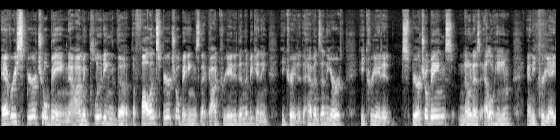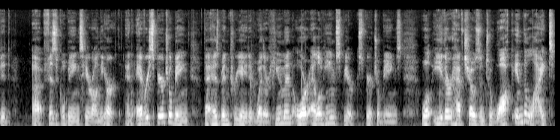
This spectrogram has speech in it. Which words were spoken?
every spiritual being now i'm including the the fallen spiritual beings that god created in the beginning. He created the heavens and the earth. He created spiritual beings known as elohim and he created uh, physical beings here on the earth. And every spiritual being that has been created whether human or elohim spir- spiritual beings will either have chosen to walk in the light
